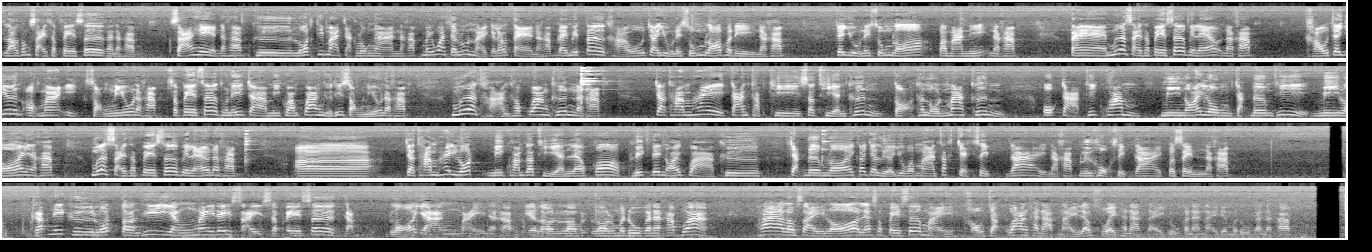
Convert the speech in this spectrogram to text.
เราต้องใส่สเปเซอร์กันนะครับ สาเหตุนะครับคือรถที่มาจากโรงงานนะครับ ไม่ว่าจะรุ่นไหนก็แล้วแต่นะครับไดเมเตอร์เขาจะอยู่ในซุ้มล้อพอดีนะครับ จะอยู่ในซุ้มล้อประมาณนี้นะครับ แต่เมื่อใส่สเปเซอร์ไปแล้วนะครับ เขาจะยื่นออกมาอีก 2 นิ้วนะครับสเปเซอร์ตัวนี้จะมีความกว้างอยู่ที่ 2 นิ้วนะครับ เมื่อฐานเขากว้างขึ้นนะครับ จะทำให้การขับขี่เสถียรขึ้นเกาะถนนมากขึ้น โอกาสที่คว่ำมีน้อยลงจากเดิมที่มีร้อยนะครับ เมื่อใส่สเปเซอร์ไปแล้วนะครับจะทำให้รถมีความเสถียรแล้วก็พลิกได้น้อยกว่า คือจากเดิมร้อยก็จะเหลืออยู่ประมาณสัก 70 ได้นะครับ หรือ 60 ได้เปอร์เซ็นต์นะครับ ครับนี่คือรถตอนที่ยังไม่ได้ใส่สเปเซอร์กับล้อยางใหม่นะครับ เดี๋ยวเราเราเรามาดูกันนะครับว่า ถ้าเราใส่ล้อและสเปเซอร์ใหม่ เขาจะกว้างขนาดไหนแล้วสวยขนาดไหนดูขนาดไหนเดี๋ยวมาดูกันนะครับ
